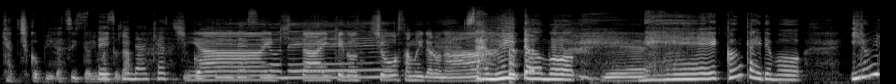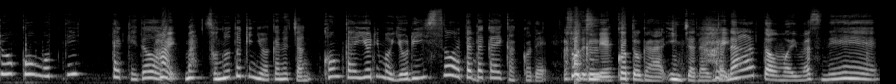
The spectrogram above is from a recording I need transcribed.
キャッチコピーがついておりますが、素敵なキャッチコいピーですよね。行きたい。けど超寒いだろうな。寒いと思う。ね ねえ今回でもいろいろこう持っていったけど、はい。まあその時にはかなちゃん今回よりもより一層暖かい格好で行くことがいいんじゃないかなと思いますね。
